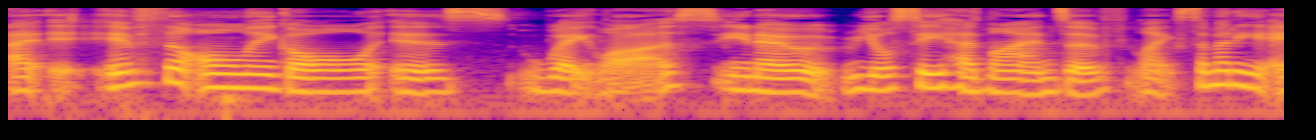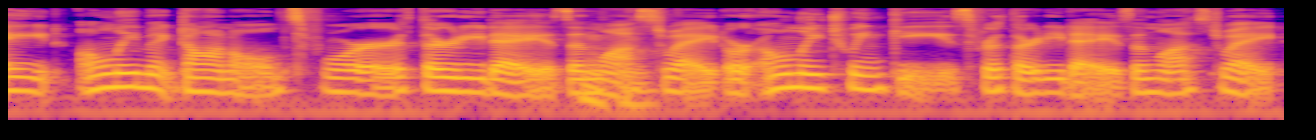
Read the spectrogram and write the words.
I, if the only goal is weight loss, you know, you'll see headlines of like somebody ate only McDonald's for 30 days and lost weight, or only Twinkies for 30 days and lost weight.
